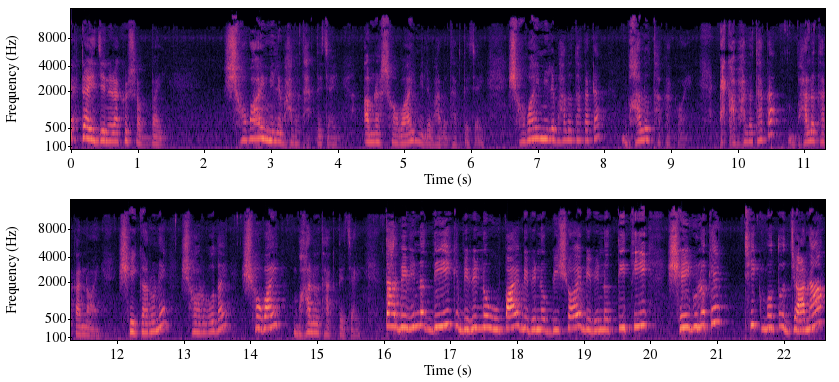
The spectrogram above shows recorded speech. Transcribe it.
একটাই, জেনে রাখো সবাই। সবাই মিলে ভালো থাকতে চাই। আমরা সবাই মিলে ভালো থাকতে চাই। সবাই মিলে ভালো থাকাটা ভালো থাকা কয়। একা ভালো থাকা ভালো থাকা নয়। সেই কারণে সর্বদাই সবাই ভালো থাকতে চাই। তার বিভিন্ন দিক, বিভিন্ন উপায়, বিভিন্ন বিষয়, বিভিন্ন তিথি সেইগুলোকে ঠিক মতো জানা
